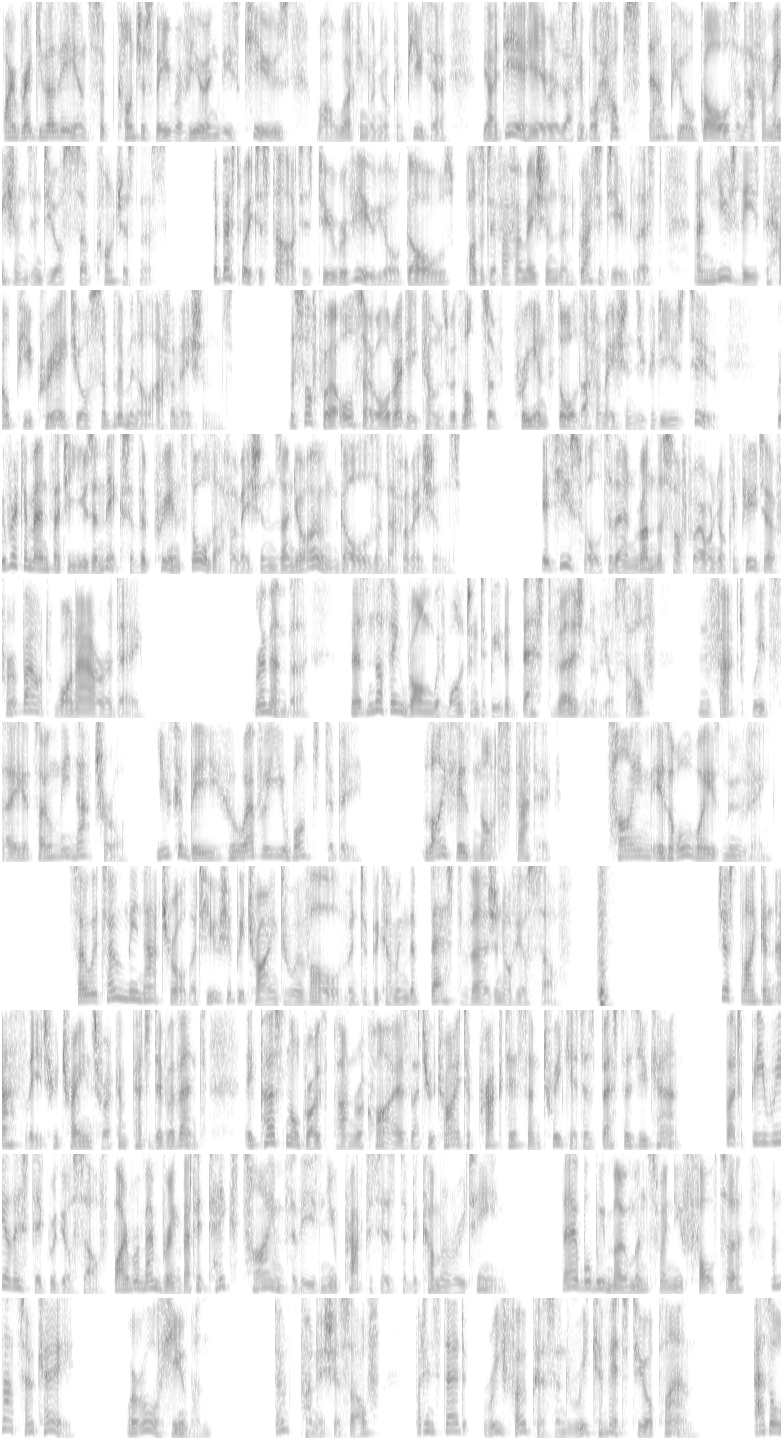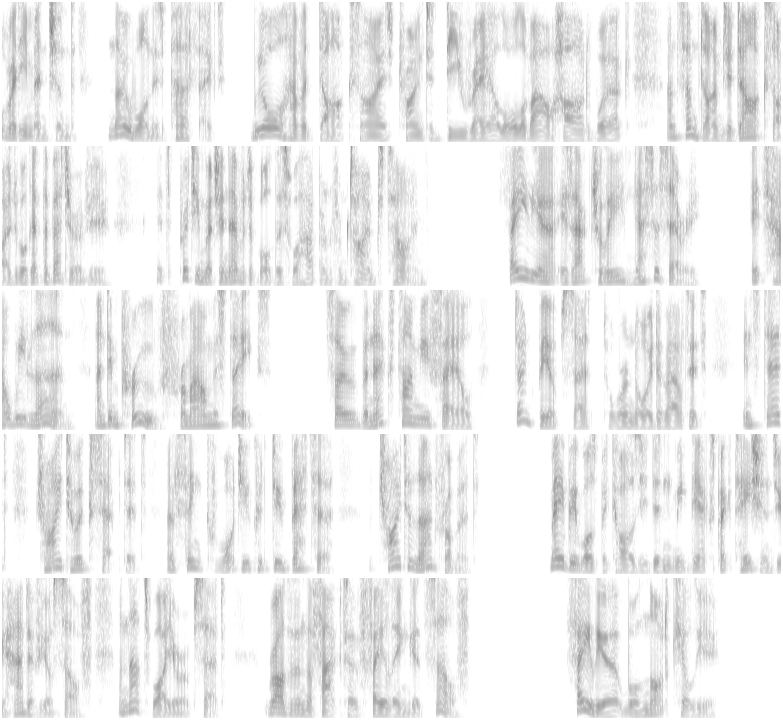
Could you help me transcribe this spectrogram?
By regularly and subconsciously reviewing these cues while working on your computer, the idea here is that it will help stamp your goals and affirmations into your subconsciousness. The best way to start is to review your goals, positive affirmations, and gratitude list and use these to help you create your subliminal affirmations. The software also already comes with lots of pre installed affirmations you could use too. We recommend that you use a mix of the pre installed affirmations and your own goals and affirmations. It's useful to then run the software on your computer for about one hour a day. Remember, there's nothing wrong with wanting to be the best version of yourself. In fact, we'd say it's only natural. You can be whoever you want to be. Life is not static. Time is always moving. So it's only natural that you should be trying to evolve into becoming the best version of yourself. Just like an athlete who trains for a competitive event, a personal growth plan requires that you try to practice and tweak it as best as you can. But be realistic with yourself by remembering that it takes time for these new practices to become a routine. There will be moments when you falter, and that's okay. We're all human. Don't punish yourself, but instead refocus and recommit to your plan. As already mentioned, no one is perfect. We all have a dark side trying to derail all of our hard work, and sometimes your dark side will get the better of you. It's pretty much inevitable this will happen from time to time. Failure is actually necessary. It's how we learn and improve from our mistakes. So the next time you fail, don't be upset or annoyed about it. Instead, try to accept it and think what you could do better. Try to learn from it. Maybe it was because you didn't meet the expectations you had of yourself, and that's why you're upset, rather than the fact of failing itself. Failure will not kill you.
